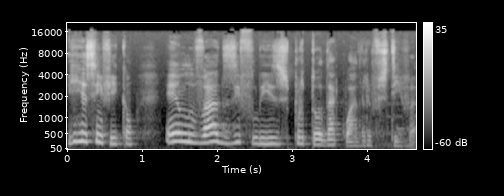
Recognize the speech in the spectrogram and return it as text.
E assim ficam, enlevados e felizes por toda a quadra festiva.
